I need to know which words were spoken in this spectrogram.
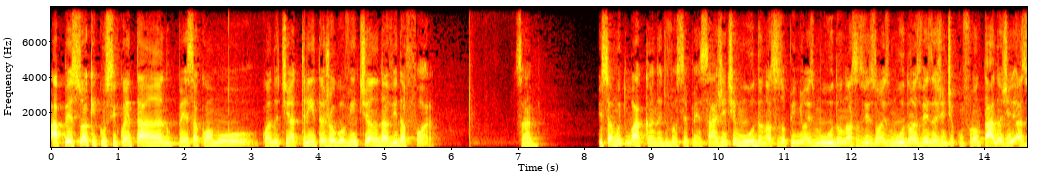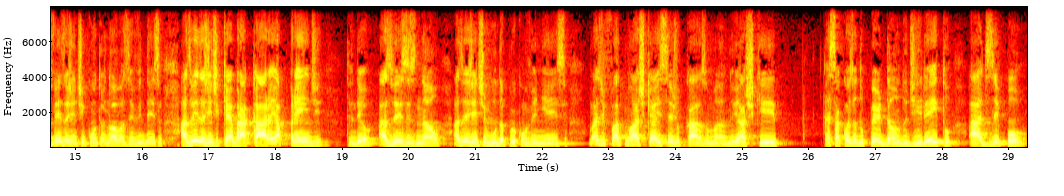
a pessoa que com 50 anos pensa como quando tinha 30, jogou 20 anos da vida fora, sabe? Isso é muito bacana de você pensar. A gente muda, nossas opiniões mudam, nossas visões mudam. Às vezes a gente é confrontado, gente- às vezes a gente encontra novas evidências, às vezes a gente quebra a cara e aprende, entendeu? Às vezes não, às vezes a gente muda por conveniência, mas de fato não acho que aí seja o caso, mano. E acho que essa coisa do perdão, do direito a dizer, pô,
